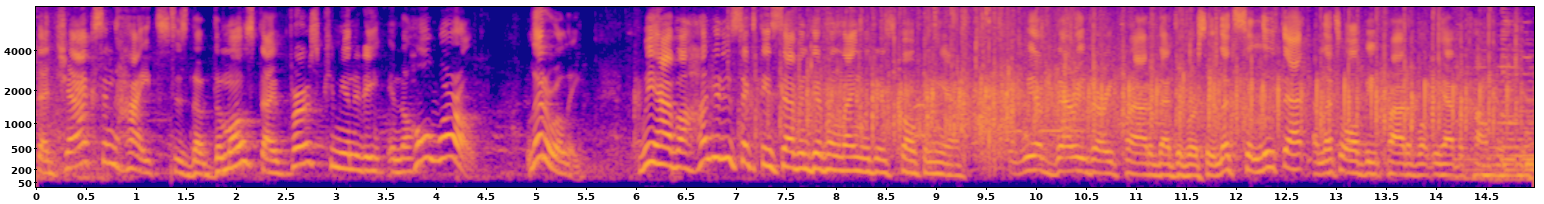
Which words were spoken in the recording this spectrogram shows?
that Jackson Heights is the, the most diverse community in the whole world. Literally. We have 167 different languages spoken here. We are very, very proud of that diversity. Let's salute that and let's all be proud of what we have accomplished here.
